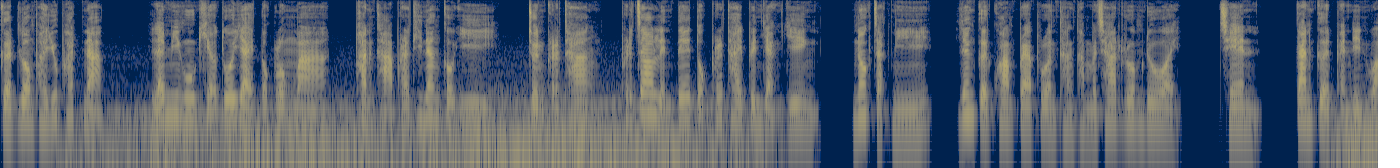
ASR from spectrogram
เกิดลมพายุพัดหนัก และมีงูเขียวตัวใหญ่ตกลงมา พันขาพระที่นั่งเก้าอี้ จนกระทั่งพระเจ้าเลนเต้ตกพระทัยเป็นอย่างยิ่ง นอกจากนี้ยังเกิดความแปรปรวนทางธรรมชาติร่วมด้วย เช่น การเกิดแผ่นดินไหว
